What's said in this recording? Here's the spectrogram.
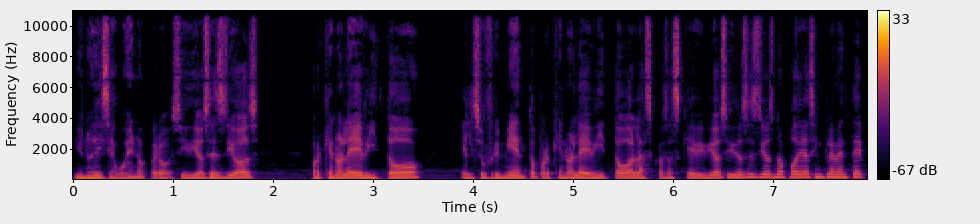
Y uno dice, bueno, pero si Dios es Dios, ¿por qué no le evitó el sufrimiento? ¿Por qué no le evitó las cosas que vivió? Si Dios es Dios, no podía simplemente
